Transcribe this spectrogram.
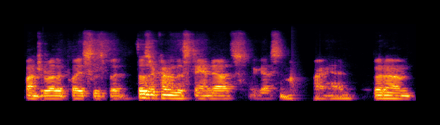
bunch of other places, but those are kind of the standouts, I guess, in my, my head. But um,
